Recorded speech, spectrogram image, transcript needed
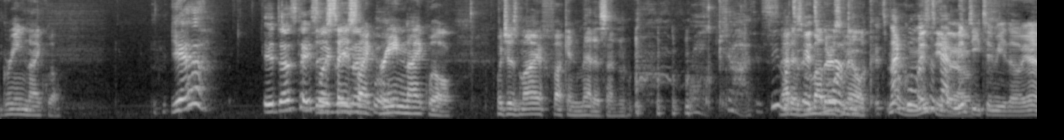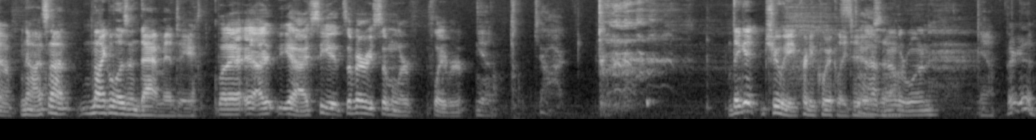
Green NyQuil. Yeah, it does taste This like tastes green like NyQuil. green NyQuil, which is my fucking medicine. Oh god, it's, That it's- mother's more- milk. It's more NyQuil minty isn't that though. minty to me, though. Yeah. no, it's not. NyQuil isn't that minty. But I, I, yeah, I see. It's a very similar flavor. Yeah. God, They get chewy pretty quickly too. still have so- another one. Yeah, they're good.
